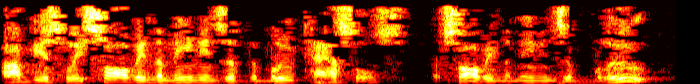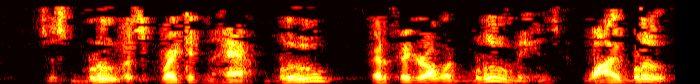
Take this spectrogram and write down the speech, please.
Obviously, solving the meanings of the blue tassels, or solving the meanings of blue, just blue. Let's break it in half. Blue, got to figure out what blue means. Why blue?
